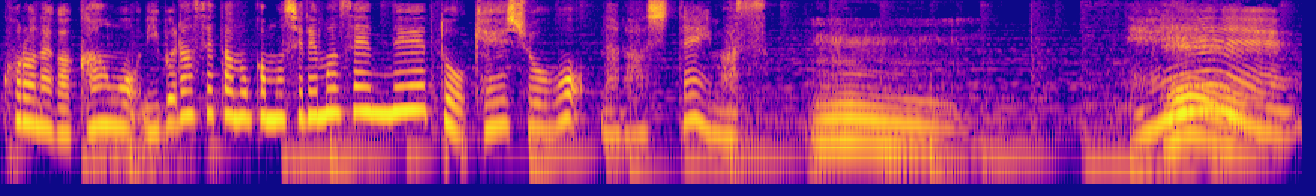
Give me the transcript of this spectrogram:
コロナが勘を鈍らせたのかもしれませんねと警鐘を鳴らしています。うんねえ。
